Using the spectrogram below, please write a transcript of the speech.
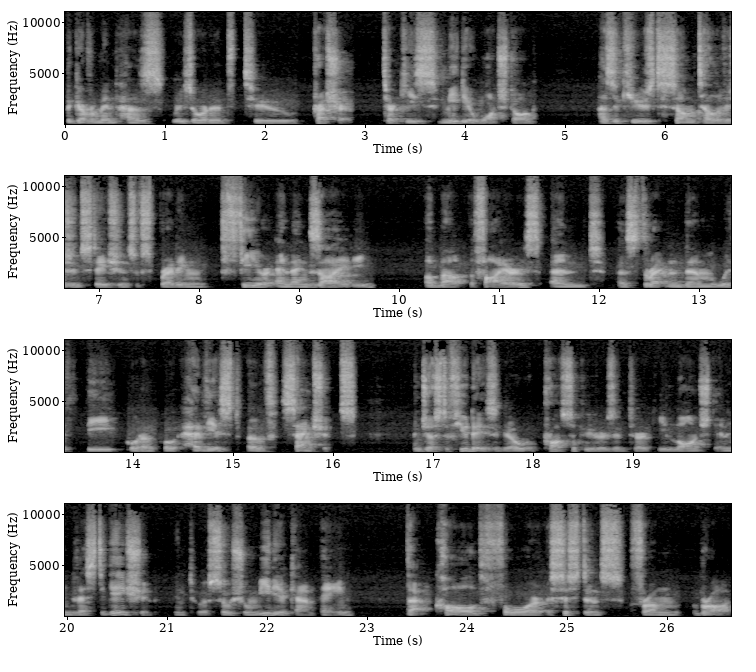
the government has resorted to pressure. Turkey's media watchdog has accused some television stations of spreading fear and anxiety about the fires and has threatened them with the quote unquote heaviest of sanctions. And just a few days ago, prosecutors in Turkey launched an investigation into a social media campaign that called for assistance from abroad.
